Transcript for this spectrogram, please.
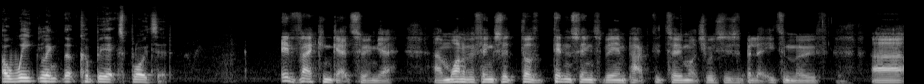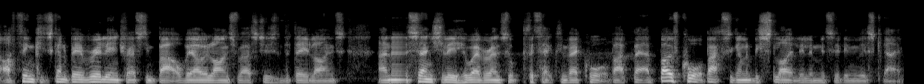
a weak link that could be exploited if they can get to him, yeah. And one of the things that does, didn't seem to be impacted too much was his ability to move. Uh, I think it's going to be a really interesting battle, the O lines versus the D lines. And essentially, whoever ends up protecting their quarterback better, both quarterbacks are going to be slightly limited in this game.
